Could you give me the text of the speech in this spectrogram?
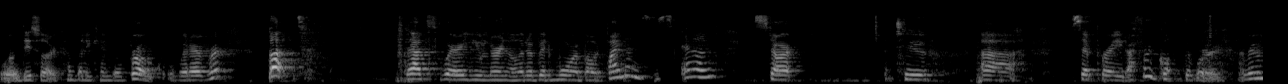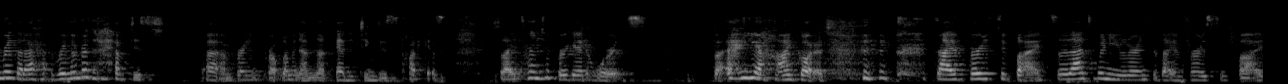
or this other company can go broke, or whatever. But that's where you learn a little bit more about finances and start to uh, separate. I forgot the word. I remember that I ha- remember that I have this um, brain problem, and I'm not editing this podcast, so I tend to forget words. But yeah, I got it. diversify. So that's when you learn to diversify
